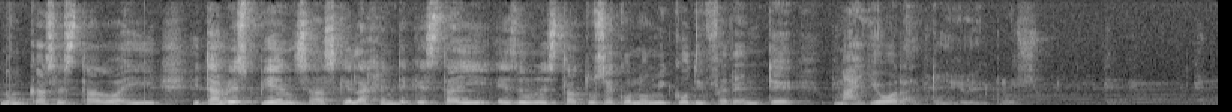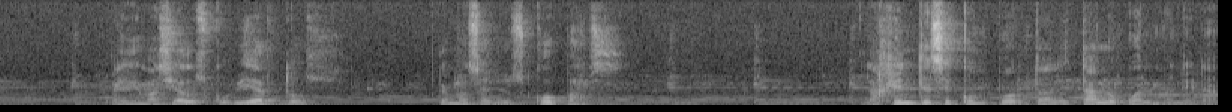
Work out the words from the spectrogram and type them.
nunca has estado ahí y tal vez piensas que la gente que está ahí es de un estatus económico diferente, mayor al tuyo incluso. Hay demasiados cubiertos, demasiadas copas. La gente se comporta de tal o cual manera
